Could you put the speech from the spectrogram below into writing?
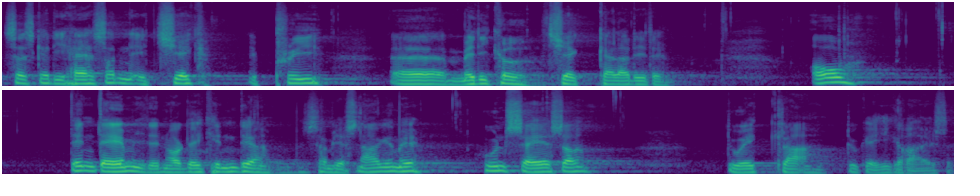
så skal de have sådan et check, et pre-medical øh, check, kalder de det. Og den dame, det er nok ikke hende der, som jeg snakkede med, hun sagde så, du er ikke klar, du kan ikke rejse.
